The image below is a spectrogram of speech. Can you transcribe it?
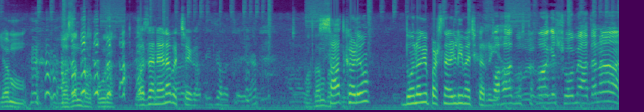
ये वज़न भरपूर है। वज़न है ना बच्चे का? वज़न साथ खड़े हो। दोनों की पर्सनैलिटी मैच कर रही है। फहद मुस्तफ़ा के शो में आता ना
